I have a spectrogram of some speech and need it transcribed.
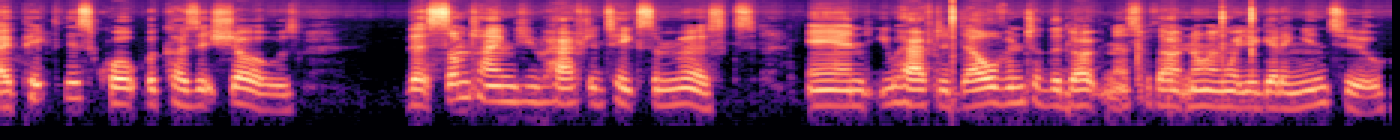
I picked this quote because it shows that sometimes you have to take some risks and you have to delve into the darkness without knowing what you're getting into.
